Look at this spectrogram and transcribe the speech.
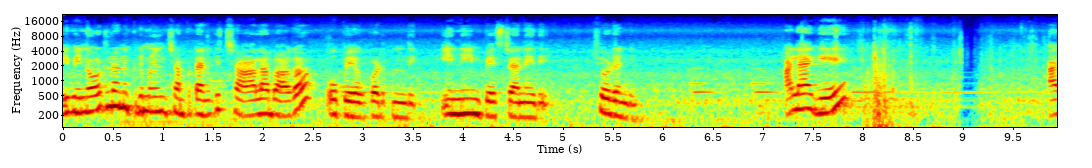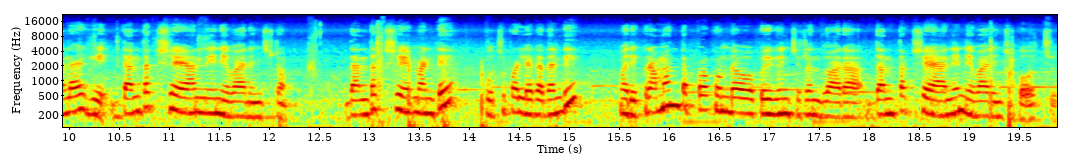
ఇవి నోట్లోని క్రిములను చంపడానికి చాలా బాగా ఉపయోగపడుతుంది. ఈ నీమ్ పేస్ట్ అనేది. చూడండి. అలాగే అలాగే దంతక్షయాన్ని నివారించడం దంతక్షయం అంటే కూచిపళ్ళే కదండి. మరి క్రమం తప్పకుండా ఉపయోగించడం ద్వారా దంతక్షయాన్ని నివారించుకోవచ్చు.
